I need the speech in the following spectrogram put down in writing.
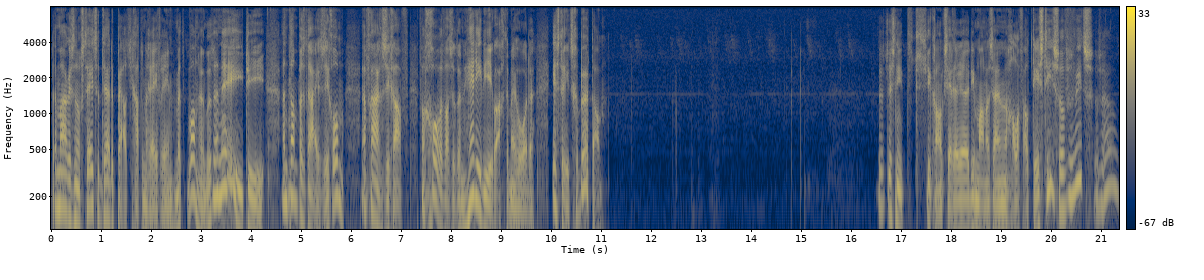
dan maken ze nog steeds het derde pijltje, gaat er nog even in, met 180. En dan pas draaien ze zich om en vragen zich af, van goh, wat was het een herrie die ik achter mij hoorde. Is er iets gebeurd dan? Het is niet, je kan ook zeggen, eh, die mannen zijn half autistisch of zoiets. Of zo.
